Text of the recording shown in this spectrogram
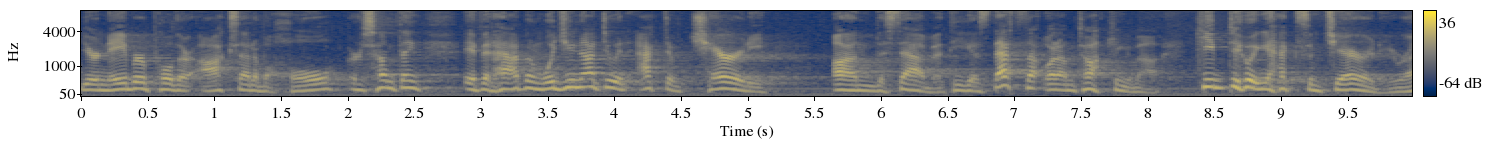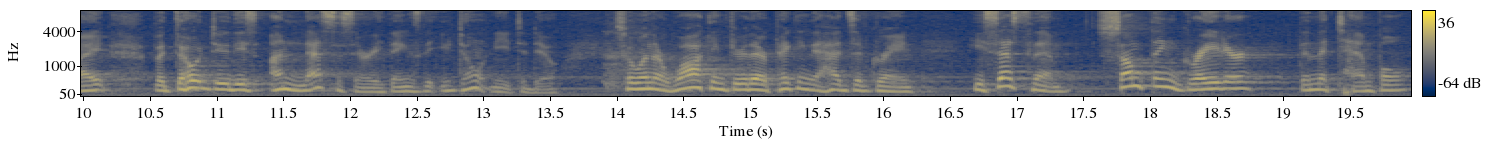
your neighbor pull their ox out of a hole or something, if it happened, would you not do an act of charity on the Sabbath? He goes, That's not what I'm talking about. Keep doing acts of charity, right? But don't do these unnecessary things that you don't need to do. So when they're walking through there picking the heads of grain, he says to them, Something greater than the temple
